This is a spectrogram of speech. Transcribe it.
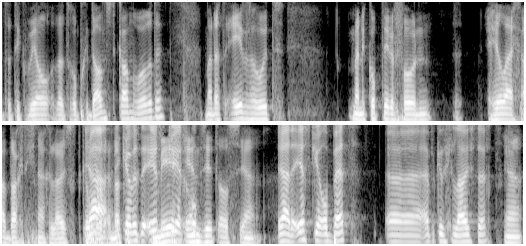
Dat ik wil dat er op gedanst kan worden. Maar dat even goed met een koptelefoon heel erg aandachtig naar geluisterd kan Ja, worden. En dat ik heb het de eerste meer keer in op- zit als... Ja, Ja, de eerste keer op bed eh, heb ik het geluisterd ja.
